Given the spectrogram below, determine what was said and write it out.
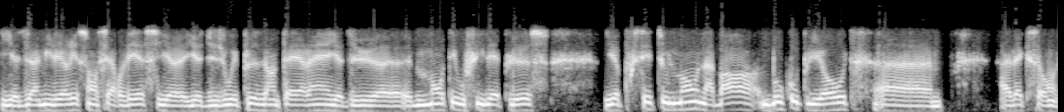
il a dû améliorer son service, il a, il a dû jouer plus dans le terrain, il a dû euh, monter au filet plus. Il a poussé tout le monde la barre beaucoup plus haute. euh, avec son,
